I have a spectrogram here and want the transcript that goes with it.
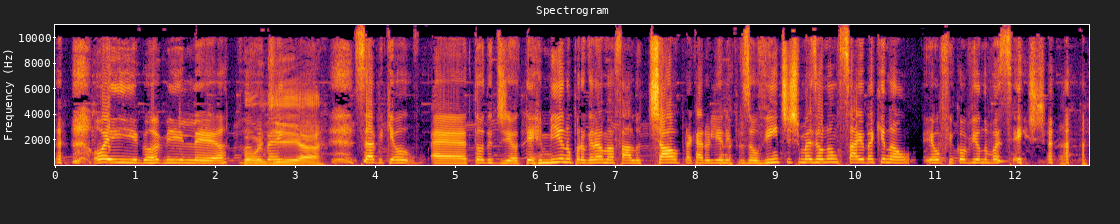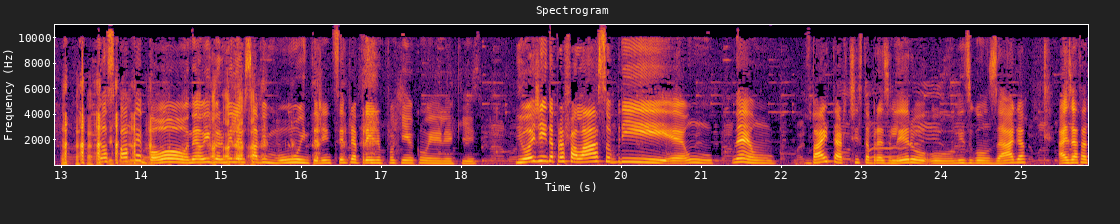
Oi, Igor Miller. Bom bem? dia. Sabe que eu é, todo dia eu termino o programa, falo tchau para Carolina e para os ouvintes, mas eu não saio daqui não. Eu fico ouvindo vocês. Nosso papo é bom, né? O Igor Miller sabe muito, a gente sempre aprende um pouquinho com ele aqui. E hoje ainda para falar sobre é, um, né, um baita artista brasileiro, o Luiz Gonzaga. Há, exata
